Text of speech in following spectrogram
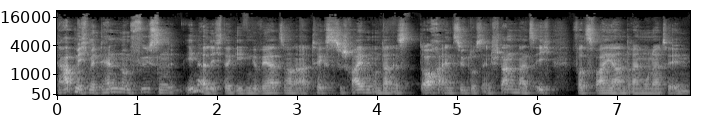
habe mich mit Händen und Füßen innerlich dagegen gewehrt, so eine Art Text zu schreiben. Und dann ist doch ein Zyklus entstanden, als ich vor zwei Jahren drei Monate in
